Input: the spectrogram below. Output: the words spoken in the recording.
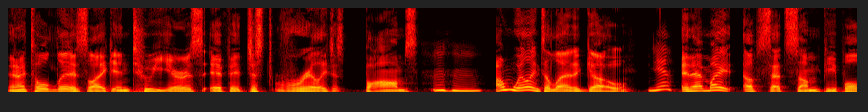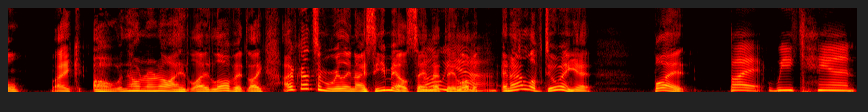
And I told Liz, like, in two years, if it just really just bombs, Mm-hmm. I'm willing to let it go. Yeah. And that might upset some people. Like, oh, no, no, no, I, I love it. Like, I've got some really nice emails saying Oh, that they love it. And I love doing it. But But we can't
